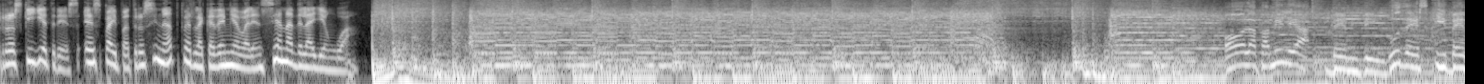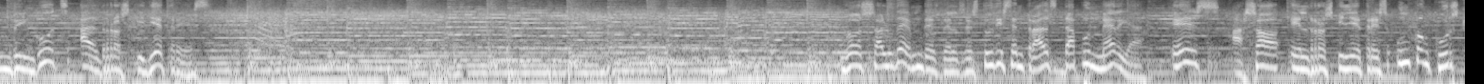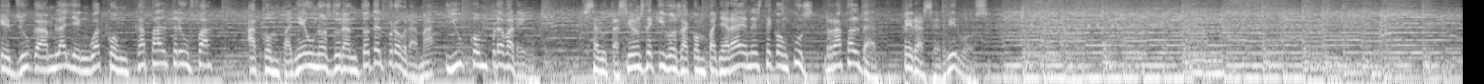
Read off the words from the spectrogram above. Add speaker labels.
Speaker 1: Rosquilletres, espai patrocinat per l'Acadèmia Valenciana de la Llengua.
Speaker 2: Hola família, benvingudes i benvinguts al Rosquilletres. Vos saludem des dels estudis centrals d'Apunt Mèdia. És això, el Rosquilletres, un concurs que juga amb la llengua com cap altre ho fa. Acompanyeu-nos durant tot el programa i ho comprovareu. Salutacions de qui vos acompanyarà en este concurs, Rafa Albert, per a servir-vos.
